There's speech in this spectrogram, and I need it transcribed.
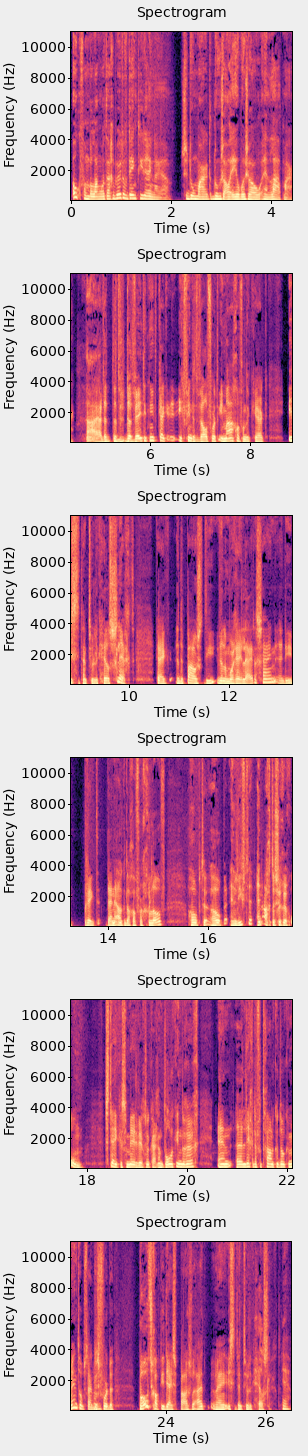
ook van belang wat daar gebeurt? Of denkt iedereen, nou ja, ze doen maar, dat doen ze al eeuwen zo en laat maar. Nou ja, dat, dat, dat weet ik niet. Kijk, ik vind het wel voor het imago van de kerk is dit natuurlijk heel slecht. Kijk, de paus die wil een moreel leider zijn. En die spreekt bijna elke dag over geloof, hoop, hoop en liefde. En achter zijn rug om steken zijn medewerkers elkaar een dolk in de rug... en uh, liggen de vertrouwelijke documenten op staan. Dus voor de boodschap die deze paus wil uitbrengen... is dit natuurlijk heel slecht. Ja.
